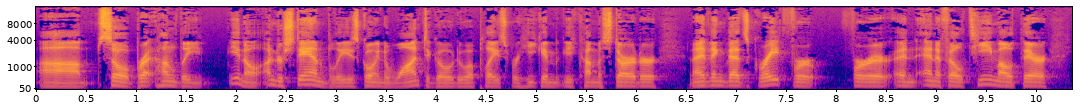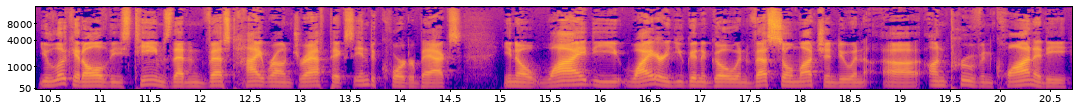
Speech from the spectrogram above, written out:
Um, so Brett Hundley, you know, understandably is going to want to go to a place where he can become a starter, and I think that's great for for an NFL team out there. You look at all these teams that invest high round draft picks into quarterbacks. You know why do you why are you going to go invest so much into an uh, unproven quantity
